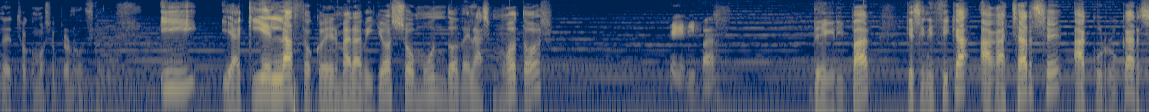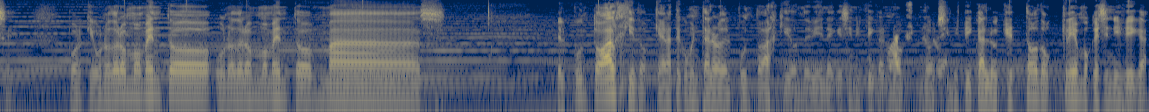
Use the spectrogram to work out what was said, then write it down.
esto cómo se pronuncia. Y, y aquí enlazo con el maravilloso mundo de las motos. De gripar. De gripar, que significa agacharse, acurrucarse. Porque uno de los momentos, uno de los momentos más el punto álgido, que ahora te comentaré lo del punto álgido, donde viene, que significa, no, significa lo que todos creemos que significa.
